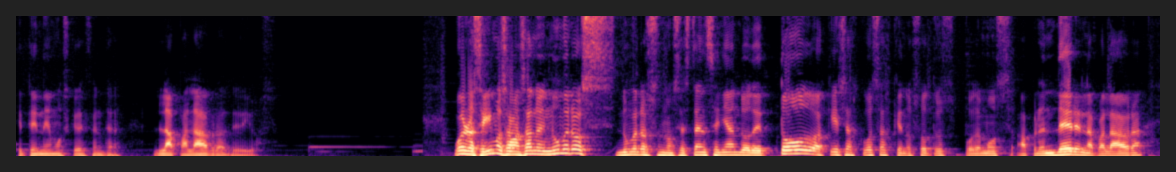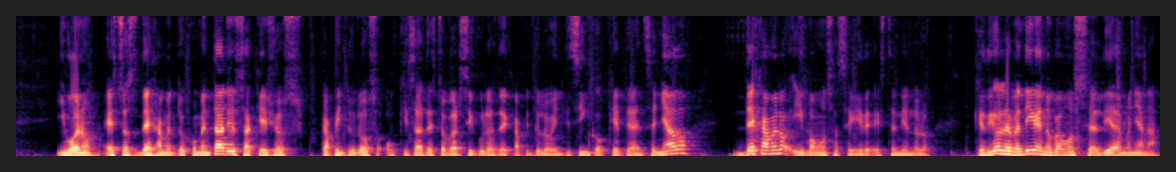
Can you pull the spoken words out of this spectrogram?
que tenemos que defender, la palabra de Dios. Bueno, seguimos avanzando en números. Números nos está enseñando de todas aquellas cosas que nosotros podemos aprender en la palabra y bueno, estos déjame tus comentarios, aquellos capítulos o quizás de estos versículos de capítulo 25 que te ha enseñado. Déjamelo y vamos a seguir extendiéndolo. Que Dios les bendiga y nos vemos el día de mañana.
